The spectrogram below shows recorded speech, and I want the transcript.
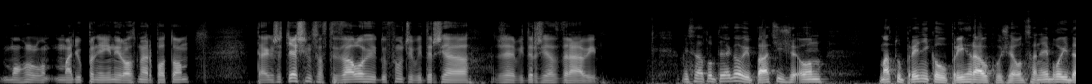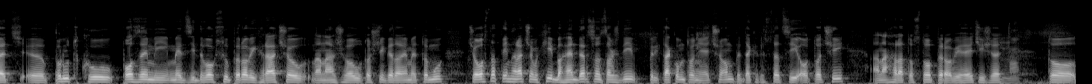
mohol mať úplne iný rozmer potom. Takže teším sa z tej zálohy, dúfam, že vydržia, že vydržia zdraví. Mi sa na tom Tiagovi páči, že on má tú prienikovú prihrávku, že on sa nebojí dať e, prudku po zemi medzi dvoch superových hráčov na nášho útočníka, dajme tomu, čo ostatným hráčom chýba. Henderson sa vždy pri takomto niečom, pri takéto situácii otočí a nahrá to stoperovi, hej, čiže no. to,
